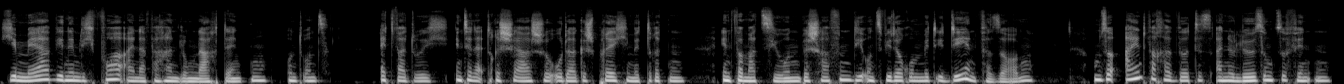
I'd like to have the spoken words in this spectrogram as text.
Je mehr wir nämlich vor einer Verhandlung nachdenken und uns, etwa durch Internetrecherche oder Gespräche mit Dritten, Informationen beschaffen, die uns wiederum mit Ideen versorgen, umso einfacher wird es, eine Lösung zu finden,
